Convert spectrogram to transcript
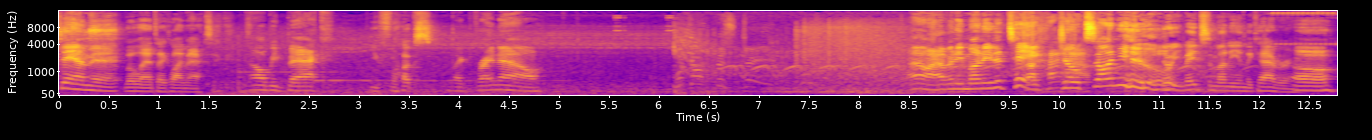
Damn it. little anticlimactic. I'll be back. You fucks. Like right now. I don't have any money to take. Joke's on you. No, you made some money in the cavern. Oh.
